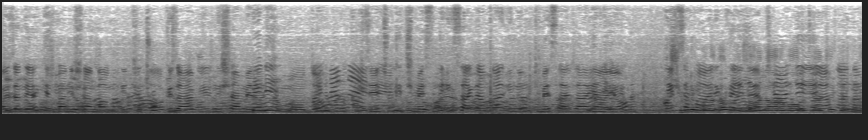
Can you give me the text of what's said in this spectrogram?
O yüzden herkes bende şu an dalga geçiyor. Çok güzel bir nişan merasimim oldu. E, çok içmesinde. Instagram'dan inanın ki mesajlar yağıyor. Hepsi harikaydı. Kendi taraflardan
